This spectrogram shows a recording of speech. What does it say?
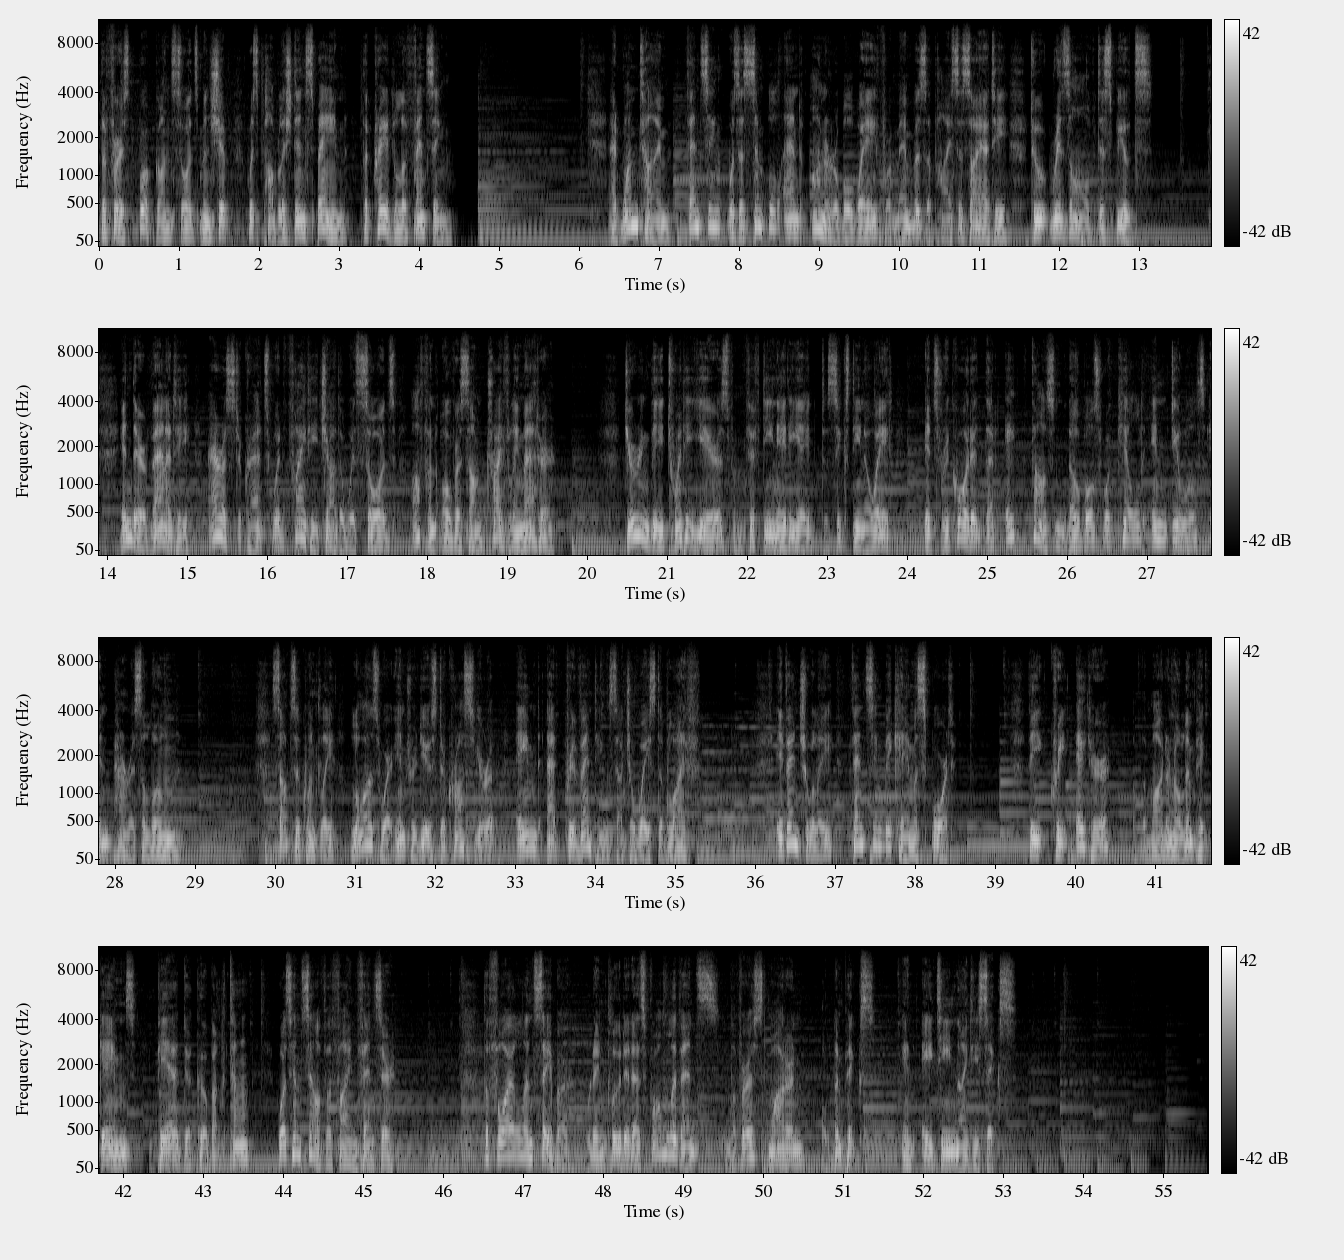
The first book on swordsmanship was published in Spain, The Cradle of Fencing. At one time, fencing was a simple and honorable way for members of high society to resolve disputes. In their vanity, aristocrats would fight each other with swords, often over some trifling matter. During the 20 years from 1588 to 1608, it's recorded that 8,000 nobles were killed in duels in Paris alone. Subsequently, laws were introduced across Europe aimed at preventing such a waste of life. Eventually, fencing became a sport. The creator of the modern Olympic Games, Pierre de Coubertin, was himself a fine fencer. The foil and saber were included as formal events in the first modern Olympics in 1896.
